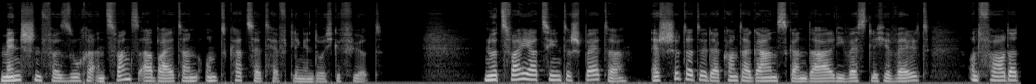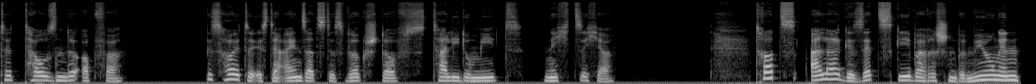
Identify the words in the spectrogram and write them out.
Menschenversuche an Zwangsarbeitern und KZ-Häftlingen durchgeführt. Nur zwei Jahrzehnte später erschütterte der Kontergan-Skandal die westliche Welt und forderte tausende Opfer. Bis heute ist der Einsatz des Wirkstoffs Thalidomid nicht sicher. Trotz aller gesetzgeberischen Bemühungen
